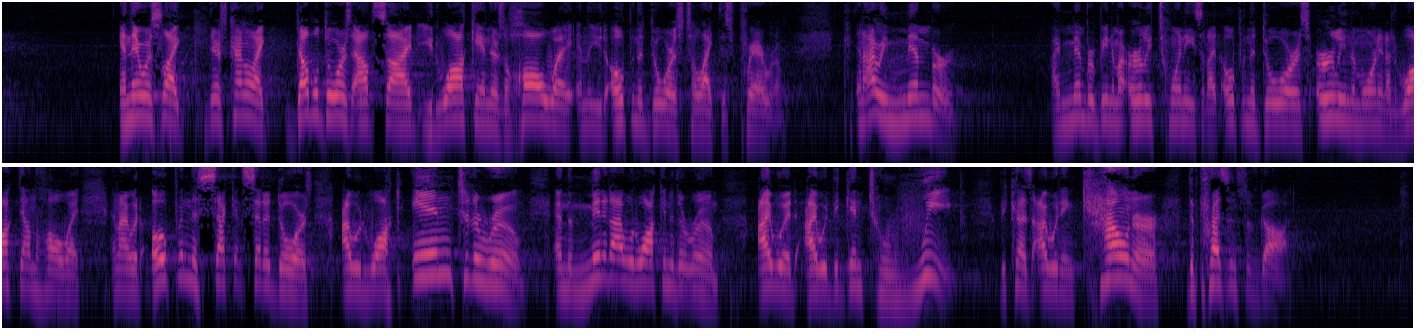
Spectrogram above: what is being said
and there was like, there's kind of like double doors outside. You'd walk in, there's a hallway, and then you'd open the doors to like this prayer room. And I remember, I remember being in my early 20s, and I'd open the doors early in the morning. I'd walk down the hallway, and I would open the second set of doors. I would walk into the room, and the minute I would walk into the room, I would, I would begin to weep because I would encounter the presence of God.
